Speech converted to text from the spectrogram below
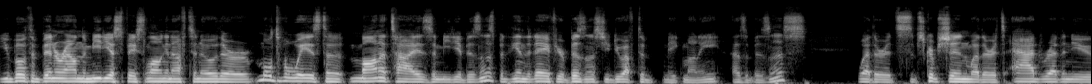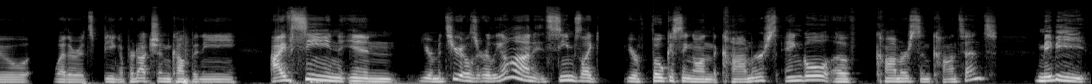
You both have been around the media space long enough to know there are multiple ways to monetize a media business. But at the end of the day, if you're a business, you do have to make money as a business, whether it's subscription, whether it's ad revenue, whether it's being a production company. I've seen in your materials early on, it seems like you're focusing on the commerce angle of commerce and content. Maybe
